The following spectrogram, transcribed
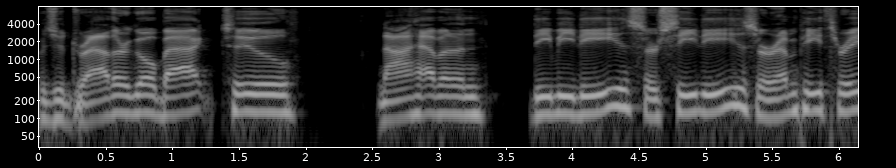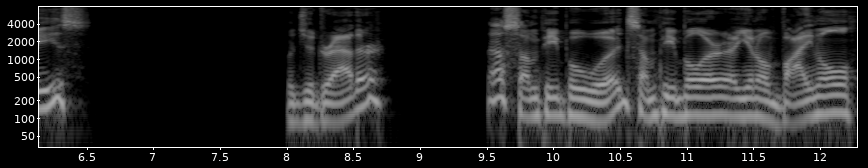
Would you rather go back to not having DVDs or CDs or MP3s? Would you rather? Now, some people would. Some people are, you know, vinyl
